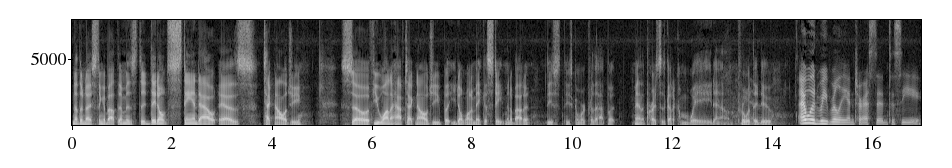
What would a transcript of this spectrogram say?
another nice thing about them is they, they don't stand out as technology. So if you want to have technology, but you don't want to make a statement about it, these these can work for that. But man, the price has got to come way down for what they do. I would be really interested to see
